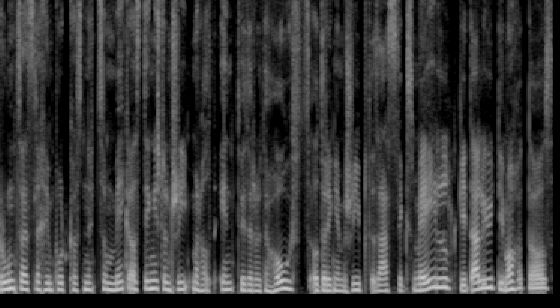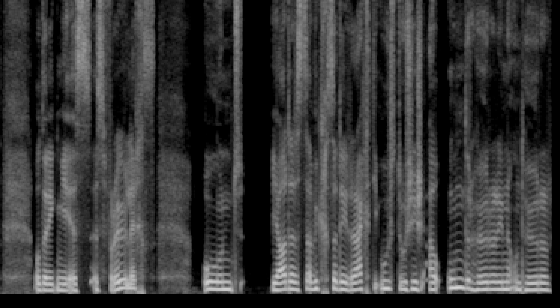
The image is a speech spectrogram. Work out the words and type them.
grundsätzlich im Podcast nicht so mega das Ding ist, dann schreibt man halt entweder den Hosts oder irgendjemand schreibt ein Essex Mail, gibt auch Leute, die machen das, oder irgendwie ein, ein fröhliches. Und ja, dass da wirklich so der direkte Austausch ist, auch unter Hörerinnen und Hörern,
